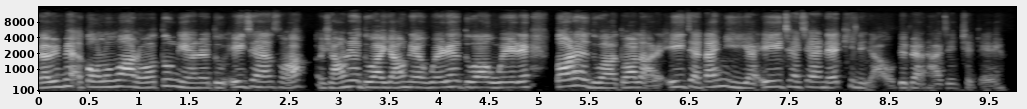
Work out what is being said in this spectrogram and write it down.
ဒါပေမဲ့အကုန်လုံးကတော့သူ့နေရာနဲ့သူအေဂျင့်ဆိုတာရောင်းတဲ့သူကရောင်းတယ်ဝယ်တဲ့သူကဝယ်တယ်သွားတဲ့သူကသွားလာတယ်အေဂျင့်တိုင်းပြည်ကအေဂျင့်ချမ်းနဲ့ဖြစ်နေတာကိုပြပြထားခြင်းဖြစ်တယ်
